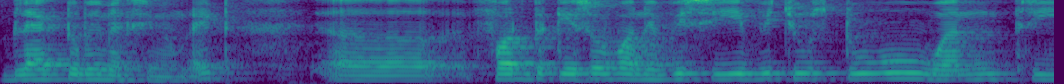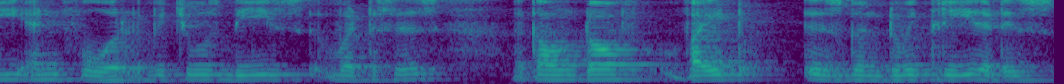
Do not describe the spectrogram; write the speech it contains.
black to be maximum right? Uh, for the case of 1 if we see if we choose 2 1 3 and 4 if we choose these vertices the count of white is going to be 3 that is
